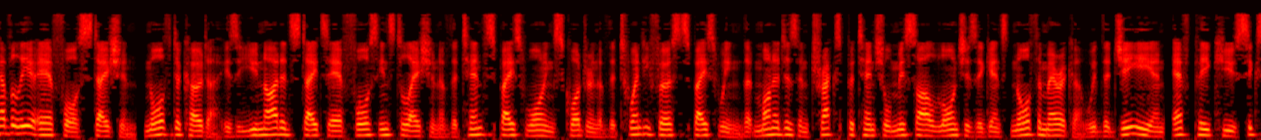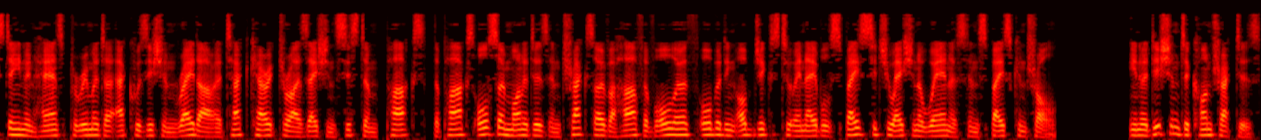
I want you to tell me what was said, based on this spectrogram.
Cavalier Air Force Station, North Dakota is a United States Air Force installation of the 10th Space Warning Squadron of the 21st Space Wing that monitors and tracks potential missile launches against North America with the GE and FPQ-16 Enhanced Perimeter Acquisition Radar Attack Characterization System (PARCS). The PARCS also monitors and tracks over half of all Earth orbiting objects to enable space situation awareness and space control. In addition to contractors,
